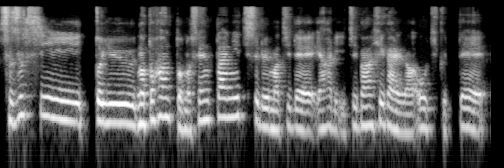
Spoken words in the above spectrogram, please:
鈴市という能登半島の先端に位置する町で、やはり一番被害が大きくて、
